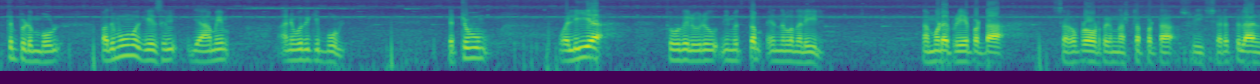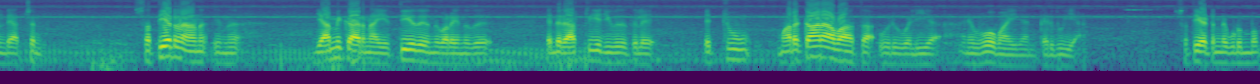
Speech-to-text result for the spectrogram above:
എത്തപ്പെടുമ്പോൾ പതിമൂന്ന് കേസിൽ ജാമ്യം അനുവദിക്കുമ്പോൾ ഏറ്റവും വലിയ തോതിൽ ഒരു നിമിത്തം എന്നുള്ള നിലയിൽ നമ്മുടെ പ്രിയപ്പെട്ട സഹപ്രവർത്തകൻ നഷ്ടപ്പെട്ട ശ്രീ ശരത്ലാലിന്റെ അച്ഛൻ സത്യേട്ടനാണ് ഇന്ന് ജാമ്യക്കാരനായി എത്തിയത് എന്ന് പറയുന്നത് എന്റെ രാഷ്ട്രീയ ജീവിതത്തിലെ ഏറ്റവും മറക്കാനാവാത്ത ഒരു വലിയ അനുഭവമായി ഞാൻ കരുതുകയാണ്. സത്യേട്ടന്റെ കുടുംബം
